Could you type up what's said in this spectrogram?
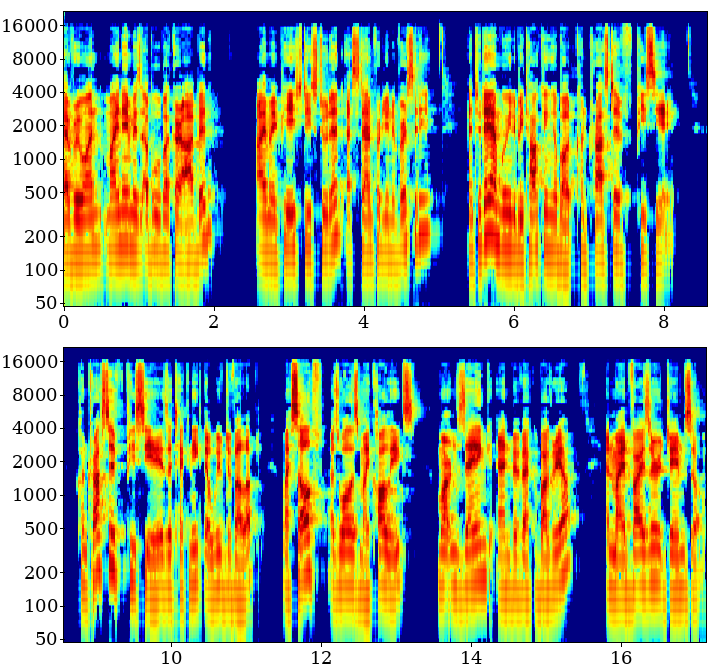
everyone. My name is Abubakar Abid. I'm a PhD student at Stanford University, and today I'm going to be talking about contrastive PCA. Contrastive PCA is a technique that we've developed, myself as well as my colleagues, Martin Zhang and Vivek Bagaria, and my advisor, James Zou.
